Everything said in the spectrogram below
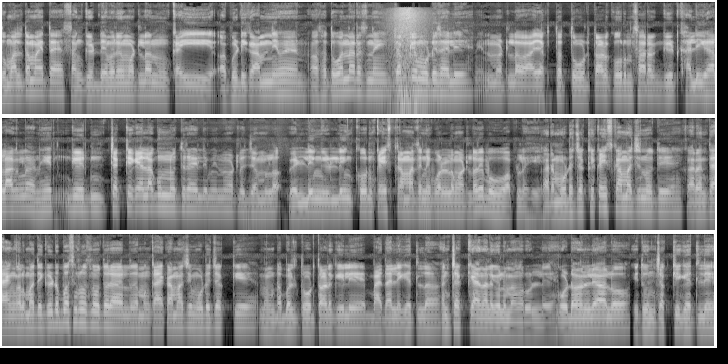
तुम्हाला तर माहीत आहे संकेत डेमरे म्हटलं काही अपेटी काम नाही होईल असं तर होणारच नाही. चक्के मोठे झाले. म्हटलं एक तर तोडताड करून सारं गेट खाली घ्या लागलं आणि हे गेट चक्के काही लागून नव्हते राहिले. मी म्हटलं जमलं. वेल्डिंग विल्डिंग करून काहीच कामाचं नाही पडलं म्हटलं रे भाऊ आपलं हे. कारण मोठे चक्के काहीच कामाचे नव्हते. कारण त्या अँगलमध्ये गेट बसूनच नव्हतं राहिलं मग काय कामाचे मोठे चक्के? मग डबल तोडताड केले बायदाले घेतलं आणि चक्की आणायला गेलो मंगरुळले. गोडाऊनले आलो इथून चक्की घेतले.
